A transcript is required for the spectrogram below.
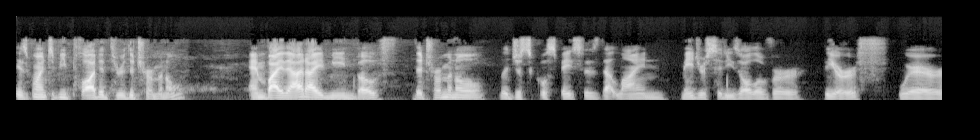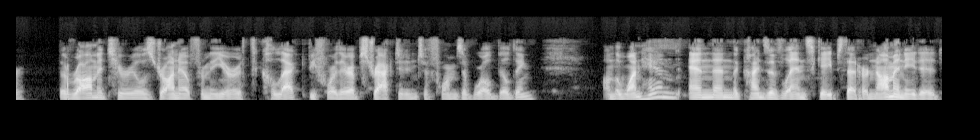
is going to be plotted through the terminal and by that, I mean both the terminal logistical spaces that line major cities all over the earth, where the raw materials drawn out from the earth collect before they're abstracted into forms of world building on the one hand, and then the kinds of landscapes that are nominated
